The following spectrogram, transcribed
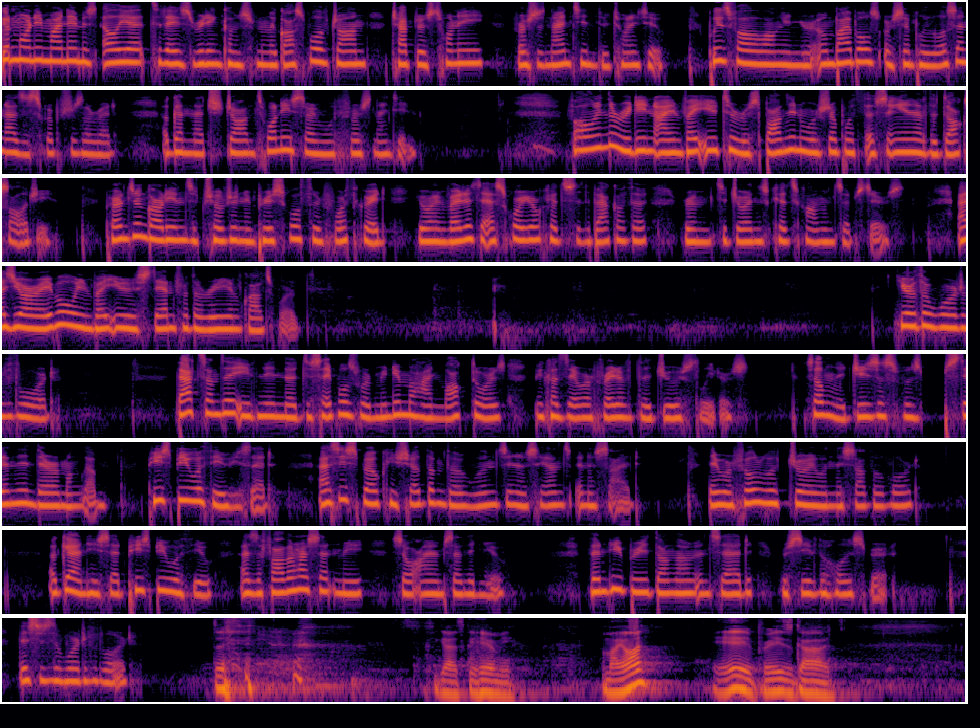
Good morning. My name is Elliot. Today's reading comes from the Gospel of John, chapters 20, verses 19 through 22. Please follow along in your own Bibles or simply listen as the scriptures are read. Again, that's John 20, starting with verse 19. Following the reading, I invite you to respond in worship with the singing of the doxology. Parents and guardians of children in preschool through fourth grade, you are invited to escort your kids to the back of the room to join the kids' commons upstairs. As you are able, we invite you to stand for the reading of God's Word. Hear the word of the Lord. That Sunday evening, the disciples were meeting behind locked doors because they were afraid of the Jewish leaders. Suddenly, Jesus was standing there among them. Peace be with you, he said. As he spoke, he showed them the wounds in his hands and his side. They were filled with joy when they saw the Lord. Again he said, Peace be with you. As the Father has sent me, so I am sending you. Then he breathed on them and said, Receive the Holy Spirit. This is the word of the Lord. you guys can hear me. Am I on? Hey, praise God.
